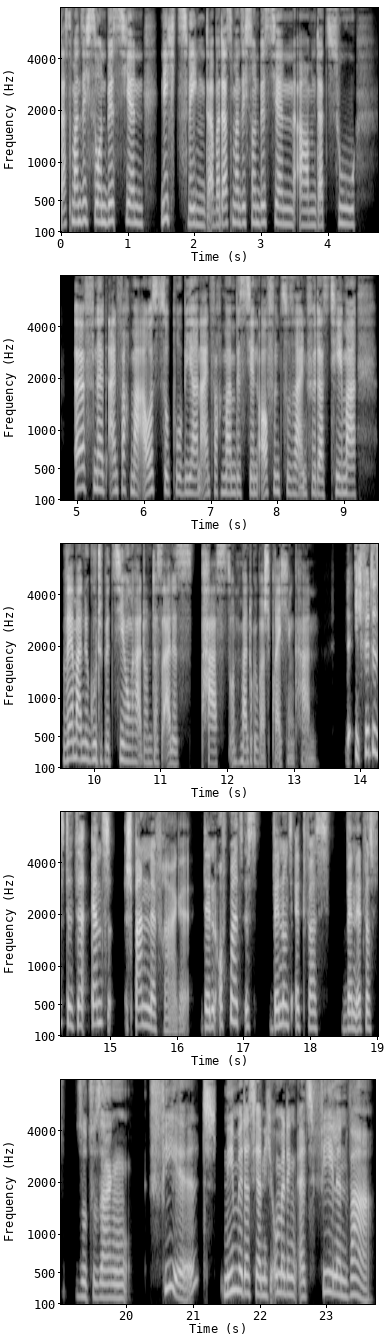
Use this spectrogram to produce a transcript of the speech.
dass man sich so ein bisschen nicht zwingt, aber dass man sich so ein bisschen ähm, dazu öffnet, einfach mal auszuprobieren, einfach mal ein bisschen offen zu sein für das Thema, wenn man eine gute Beziehung hat und das alles passt und man drüber sprechen kann. Ich finde es eine ganz spannende Frage, denn oftmals ist, wenn uns etwas, wenn etwas sozusagen fehlt, nehmen wir das ja nicht unbedingt als Fehlen wahr.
